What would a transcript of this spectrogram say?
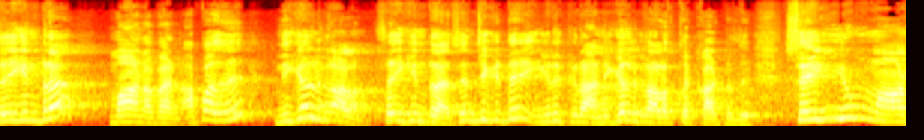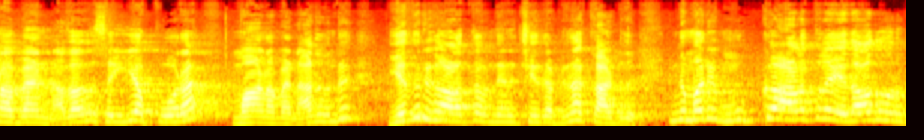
செய்கின்ற மாணவன். அப்போ அது நிகழ்காலம். செய்கின்ற செஞ்சுக்கிட்டு இருக்கிறான் நிகழ்காலத்தை காட்டுது. செய்யும் மாணவன். அதாவது செய்ய போகிற மாணவன். அது வந்து எதிர்காலத்தை வந்து என்ன செய்யுது அப்படின்னா காட்டுது. இந்த மாதிரி முக்காலத்தில் ஏதாவது ஒரு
